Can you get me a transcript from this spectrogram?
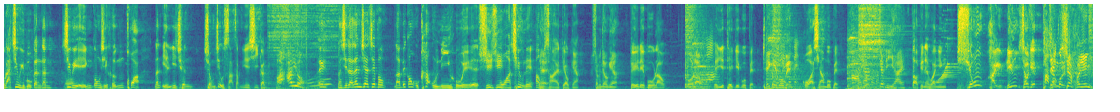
无啦，就伊无简单，就伊会用讲是横跨咱演艺圈上少三十年的时间。啊，哎呦，哎，但是来咱这节目，若要讲有较有年岁的是是歌手呢，要有三个条件。什么条件？第一个无老，无老，第二体格无变，体格无变，歌声无变。哎呦，这厉害！到底来欢迎熊海玲小姐。掌声欢迎！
